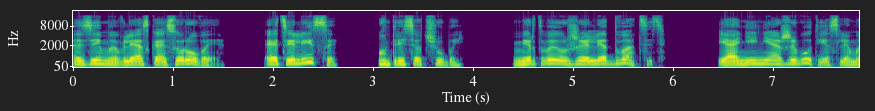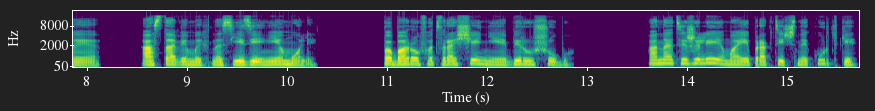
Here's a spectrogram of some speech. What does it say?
Зимы в Лескай суровые. Эти лисы, он трясет шубой, мертвы уже лет двадцать. И они не оживут, если мы оставим их на съедение моли. Поборов отвращение, беру шубу. Она тяжелее моей практичной куртки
